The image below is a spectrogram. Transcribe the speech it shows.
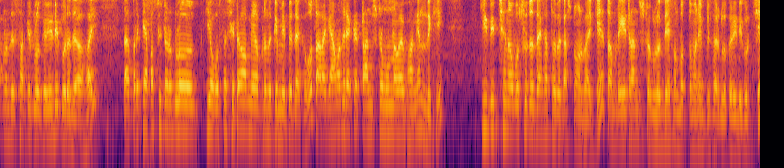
আপনাদের সার্কিটগুলোকে রেডি করে দেওয়া হয়। তারপরে ক্যাপাসিটরগুলো কী অবস্থা সেটাও আমি আপনাদেরকে মেপে দেখাবো। তার আগে আমাদের একটা ট্রানজিস্টর মুন্না ভাই ভাঙেন, দেখি। কি দিচ্ছেন? অবশ্যই তো দেখাতে হবে কাস্টমার ভাইকে। তো আমরা এই ট্রানজিস্টরগুলো দিয়ে এখন বর্তমানে এমপ্লিফায়ারগুলোকে রেডি করছি।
